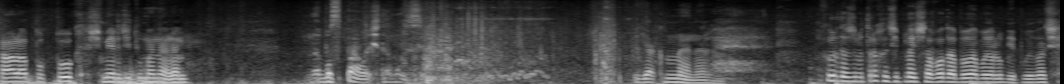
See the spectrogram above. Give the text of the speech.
Halo, puk puk, śmierdzi tu menelem. No bo spałeś tam łysy. Jak menel. Kurde, żeby trochę cieplejsza woda była, bo ja lubię pływać,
